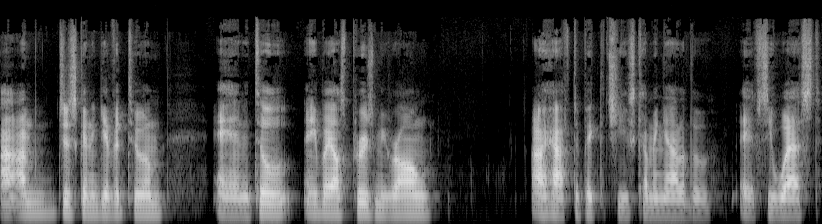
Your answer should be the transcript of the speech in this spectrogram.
I'm just going to give it to him, and until anybody else proves me wrong, I have to pick the Chiefs coming out of the AFC West.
